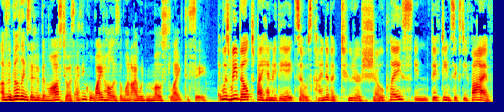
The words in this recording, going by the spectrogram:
Of the buildings that have been lost to us, I think Whitehall is the one I would most like to see. It was rebuilt by Henry VIII, so it was kind of a Tudor showplace. In 1565,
